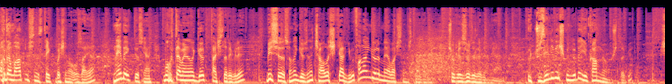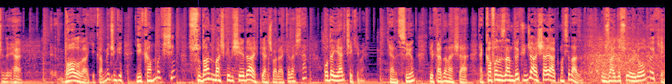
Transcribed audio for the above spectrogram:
Adamı atmışsınız tek başına uzaya. Ne bekliyorsun yani? Muhtemelen o gök taşları bile bir süre sonra gözüne çağla şeker gibi falan görünmeye başlamıştı adamı. Çok özür dilerim yani. 355 gündür de yıkanmıyormuş tabii. Şimdi yani e, doğal olarak yıkanmıyor. Çünkü yıkanmak için sudan başka bir şeye daha ihtiyaç var arkadaşlar. O da yer çekimi. Yani suyun yukarıdan aşağı. Yani kafanızdan dökünce aşağıya akması lazım. Uzayda su öyle olmuyor ki.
